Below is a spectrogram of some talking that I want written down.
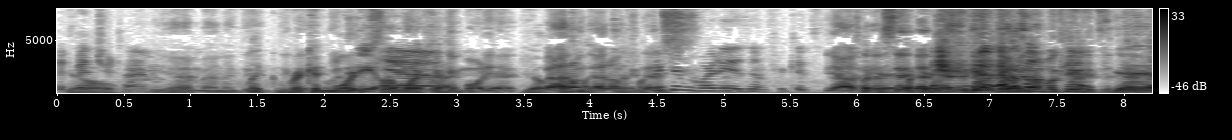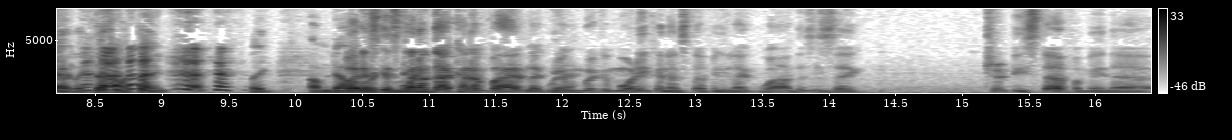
Adventure Yo. Time. yeah, man. Like, they, Like they Rick and really- Morty, I'll yeah, watch Rick that. and Morty, yeah. Yo, but I don't, my- I don't that's think my that's. Rick and Morty isn't for kids. Yeah, I was gonna say okay, that. That's, because that's that's- normal kids. Yeah, yeah, like that's my thing. Like I'm down but with it's, Rick it's and kind Morty. of that kind of vibe, like Rick, Yeah. Rick and Morty kind of stuff, and you're like, wow, this is like trippy stuff. I mean, uh,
